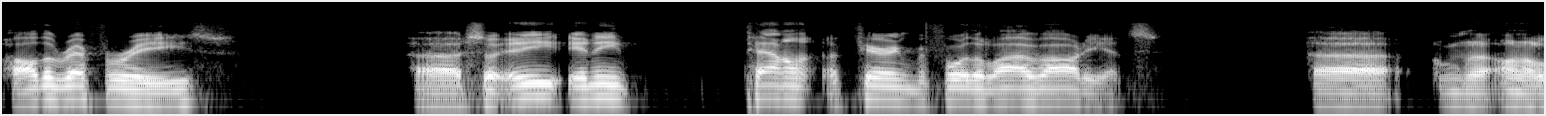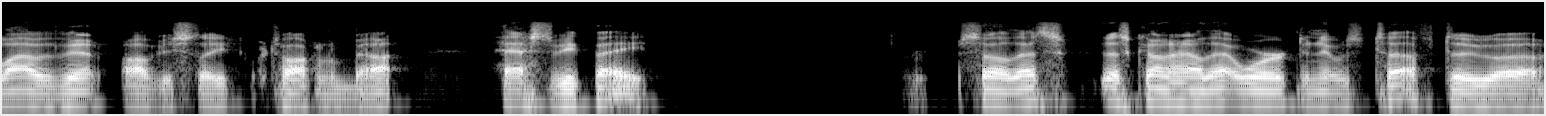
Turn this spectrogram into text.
all the referees. Uh, so any any talent appearing before the live audience uh, on, a, on a live event, obviously we're talking about, has to be paid so that's that's kind of how that worked, and it was tough to. Uh,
